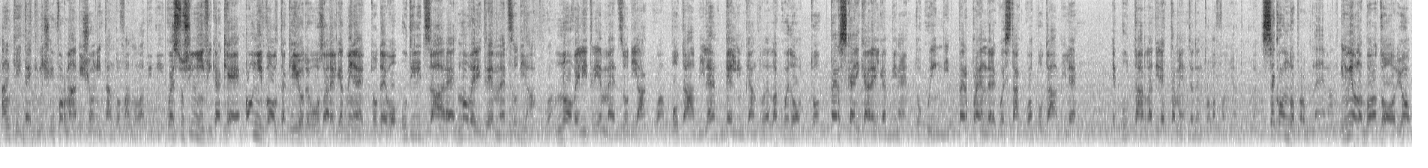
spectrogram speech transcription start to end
anche i tecnici informatici ogni tanto fanno la pipì. Questo significa che ogni volta che io devo usare il gabinetto devo utilizzare 9 litri e mezzo di acqua. 9 litri e mezzo di acqua potabile dell'impianto dell'acquedotto per scaricare il gabinetto, quindi per prendere quest'acqua potabile e buttarla direttamente dentro la fognatura. Secondo problema. Il mio laboratorio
